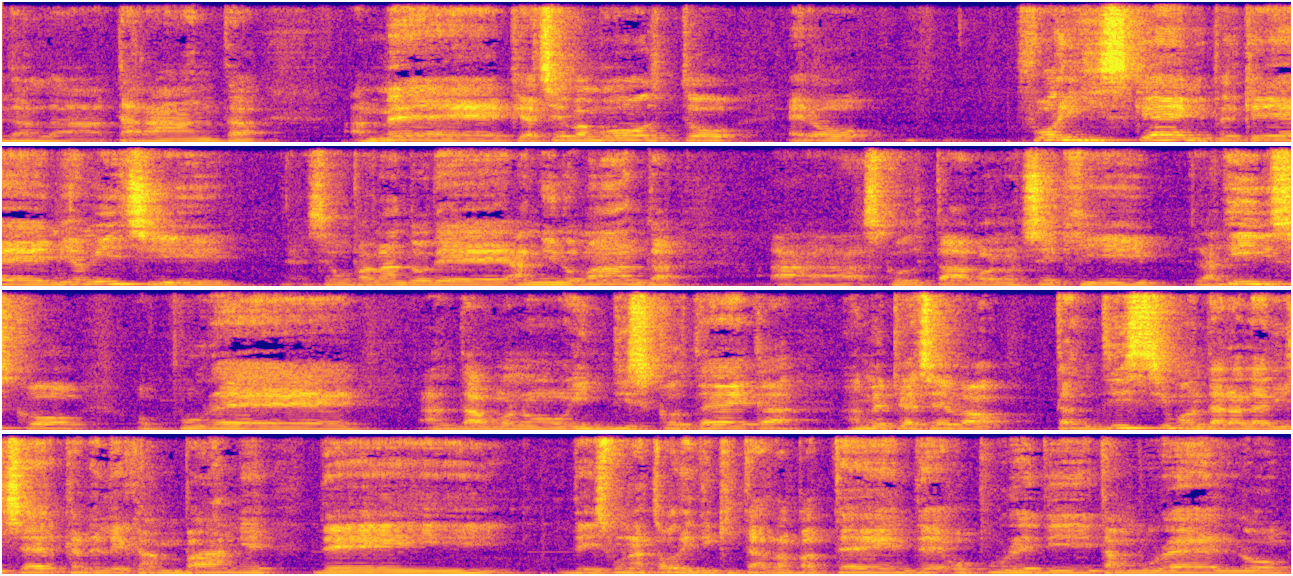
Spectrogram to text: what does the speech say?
dalla Taranta, a me piaceva molto, ero fuori gli schemi perché i miei amici, stiamo parlando degli anni 90, ah, ascoltavano c'è chi la disco oppure andavano in discoteca. A me piaceva tantissimo andare alla ricerca nelle campagne dei, dei suonatori di chitarra battente oppure di tamburello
